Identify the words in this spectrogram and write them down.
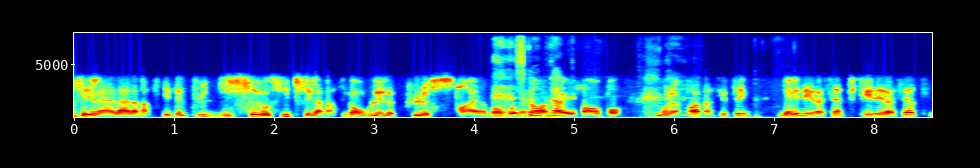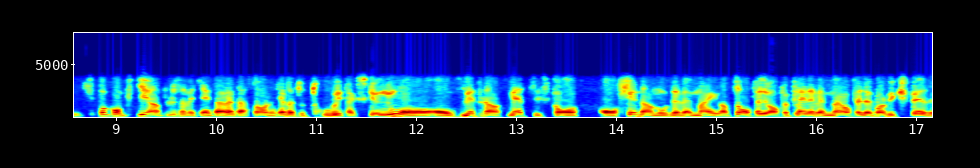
ça, c'est la, partie qui était le plus difficile aussi, puis c'est la partie qu'on voulait le plus faire. Bon, Je comprends. Fort pour, pour le faire parce que, tu sais, donner des recettes puis créer des recettes, c'est pas compliqué en plus avec Internet à ça, on est capable de tout trouver. Fait que ce que nous, on, voulait transmettre, c'est ce qu'on on fait dans nos événements. Exemple, on fait, on fait plein d'événements. On fait le Barbecue Fest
